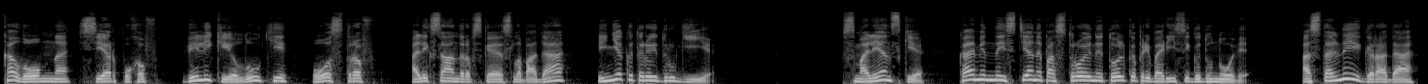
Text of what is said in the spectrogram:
Коломна, Серпухов, Великие Луки, Остров, Александровская Слобода и некоторые другие – в Смоленске каменные стены построены только при Борисе Годунове. Остальные города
